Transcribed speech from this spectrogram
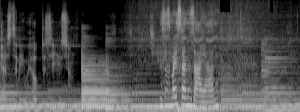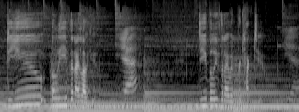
Destiny. We hope to see you soon. This is my son, Zion. Do you believe that I love you? Yeah. Do you believe that I would protect you? Yeah.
